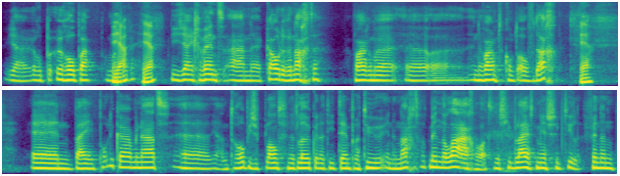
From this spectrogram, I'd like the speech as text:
ja, Europa. Europa Ja? Ja? Die zijn gewend aan eh, koudere nachten. Warme, en de warmte komt overdag. Ja? En bij een polycarbonaat, ja, een tropische plant vindt het leuker dat die temperatuur in de nacht wat minder laag wordt. Dus die blijft meer subtiel. Ik vind een,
